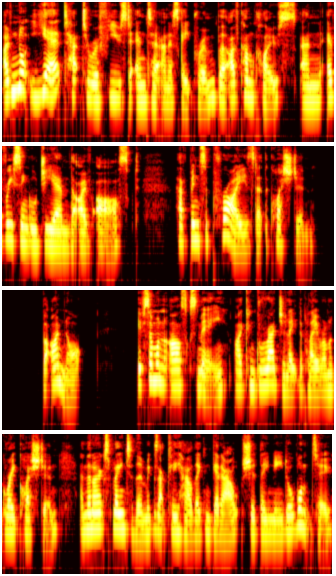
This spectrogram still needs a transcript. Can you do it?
I've not yet had to refuse to enter an escape room, but I've come close, and every single GM that I've asked have been surprised at the question. But I'm not. If someone asks me, I congratulate the player on a great question, and then I explain to them exactly how they can get out should they need or want to.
